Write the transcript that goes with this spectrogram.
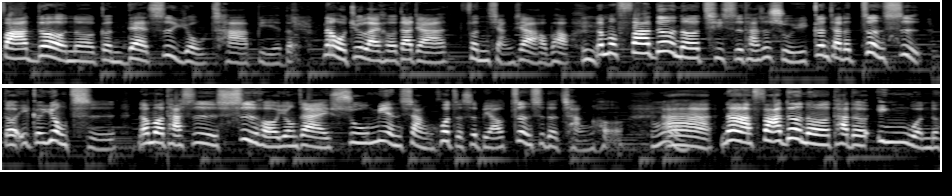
，father 呢跟 dad 是有差别的。那我就来和大家分享一下，好不好？那么 father 呢，其实它是属于更加的正式的一个用词，那么它是适合用在书面上或者是比较正式的场合、啊。那 father 呢，它的英文的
